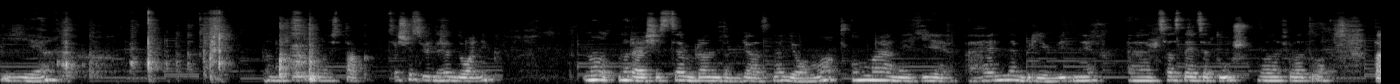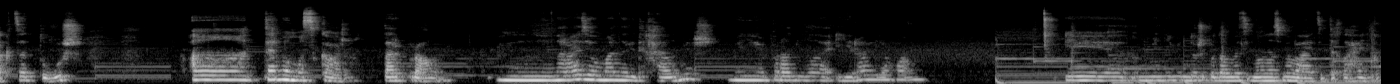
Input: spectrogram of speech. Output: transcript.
Є. Ось так. Це щось від Hedonic. Ну, нарешті з цим брендом я знайома. У мене є гель для брів від них. Е, Це, здається, туш, вона фіолетова. Так, це туш. А, термомаскара Dark Brown. М, Наразі у мене від Helmish. Мені порадила Іра його. І мені він дуже подобається, бо вона змивається так легенько.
